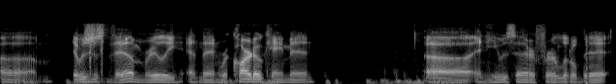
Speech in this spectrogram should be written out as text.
Um it was just them really and then Ricardo came in uh and he was there for a little bit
